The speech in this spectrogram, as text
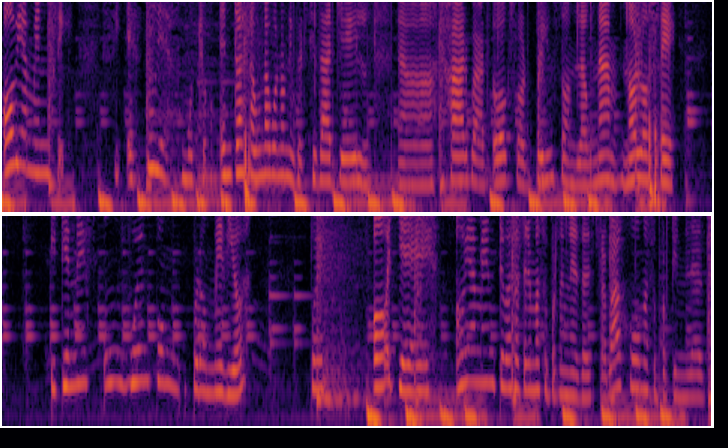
Obviamente, si estudias mucho, entras a una buena universidad, Yale, ah, Harvard, Oxford, Princeton, la UNAM, no lo sé, y tienes un buen promedio, pues Oye, obviamente vas a tener más oportunidades de trabajo, más oportunidades de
